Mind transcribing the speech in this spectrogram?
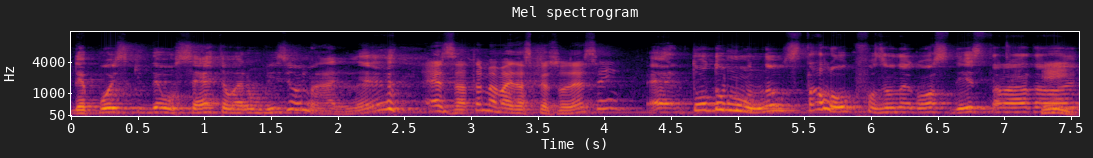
Depois que deu certo, eu era um visionário, né? Exatamente, mas as pessoas é assim. É, todo mundo, não, você tá louco fazer um negócio desse, tá lá, tá Ei, lá.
